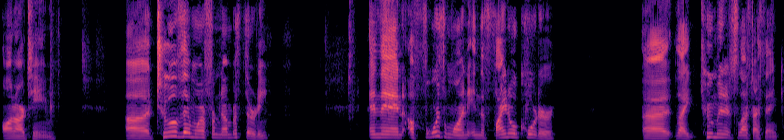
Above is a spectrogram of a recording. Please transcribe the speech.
on our team. Uh, two of them were from number 30. And then a fourth one in the final quarter, uh, like two minutes left, I think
